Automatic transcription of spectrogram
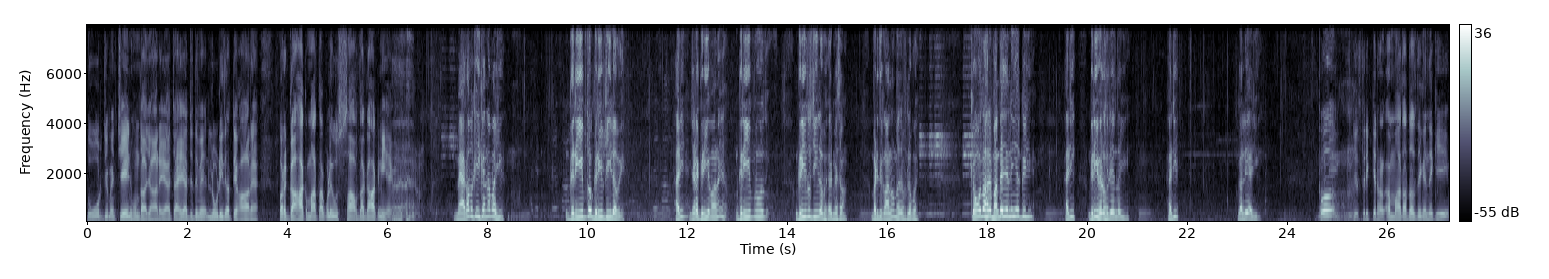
ਦੌਰ ਜਿਵੇਂ ਚੇਂਜ ਹੁੰਦਾ ਜਾ ਰਿਹਾ ਚਾਹੇ ਅੱਜ ਜਿਵੇਂ ਲੋਹੜੀ ਦਾ ਤਿਉਹਾਰ ਹੈ ਪਰ ਗਾਹਕ ਮਾਤਾ ਕੋਲੇ ਉਸ ਹਿਸਾਬ ਦਾ ਗਾਹਕ ਨਹੀਂ ਹੈਗਾ। ਮੈਂ ਤਾਂ ਕੀ ਕਹਿੰਦਾ ਭਾਜੀ ਗਰੀਬ ਤੋਂ ਗਰੀਬ ਚੀਜ਼ ਲਵੇ। ਹੈ ਜੀ ਜਿਹੜਾ ਗਰੀਬ ਆ ਨਾ ਗਰੀਬ ਨੂੰ ਗਰੀਬ ਤੋਂ ਚੀਜ਼ ਲਵੇ ਹਮੇਸ਼ਾ। ਬੜੀ ਦੁਕਾਨ ਨੂੰ ਮਤਲਬ ਲਵੇ। ਕਿਉਂ? ਉਹਦਾ ਹਰੇ ਬੰਦੇ ਜੇ ਨਹੀਂ ਅੱਗੇ ਜੀ। ਹੈ ਜੀ ਗਰੀਬ ਫਿਰ ਹੋ ਜਾਂਦਾ ਜੀ। ਹੈ ਜੀ ਗੱਲ ਇਹ ਹੈ ਜੀ। ਤੋ ਜਿਸ ਤਰੀਕੇ ਨਾਲ ਮਾਤਾ ਦੱਸਦੇ ਕਹਿੰਦੇ ਕਿ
